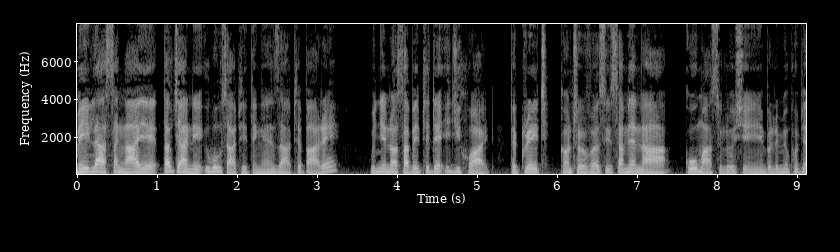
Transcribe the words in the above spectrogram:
မေလ15ရက်တောက်ကြနေဥပုသ္စာဖြစ်တဲ့ငန်းစာဖြစ်ပါတယ်။ဝိညာဉ်တော်စာပေဖြစ်တဲ့ E.G. White The Great Controversy စာမျက်နှာ6မှာဆိုလို့ရှိရင်ဘယ်လိုမျိုးဖော်ပြ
